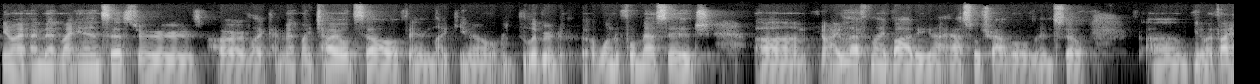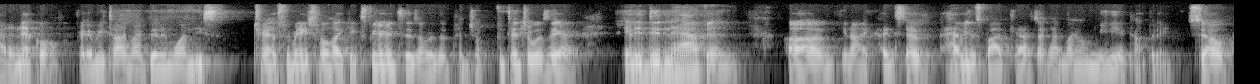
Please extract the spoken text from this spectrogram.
you know, I, I met my ancestors, or like I met my child self, and like you know, delivered a wonderful message. Um, you know, I left my body and I astral traveled, and so, um, you know, if I had a nickel for every time I've been in one of these transformational like experiences or the potential, potential was there. And it didn't happen. Um, you know I, instead of having this podcast i'd have my own media company. So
